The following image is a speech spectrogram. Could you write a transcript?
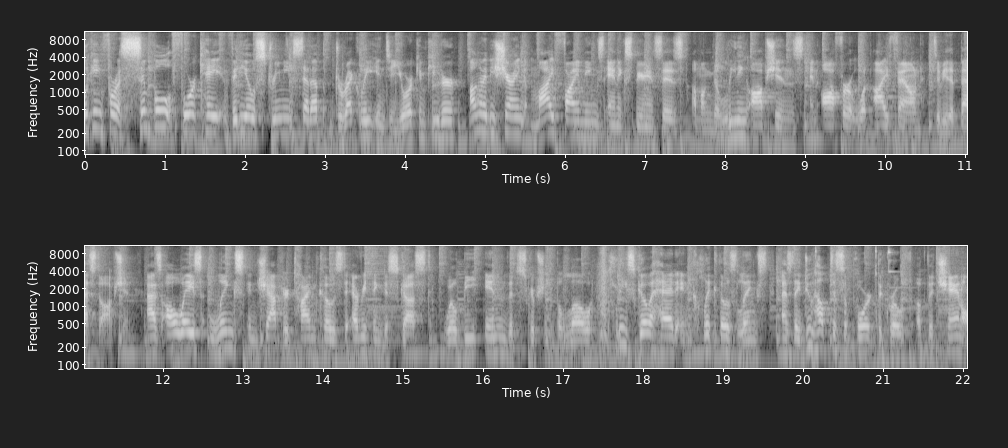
Looking for a simple 4K video streaming setup directly into your computer? I'm gonna be sharing my findings and experiences among the leading options and offer what I found to be the best option. As always, links and chapter time codes to everything discussed will be in the description below. Please go ahead and click those links as they do help to support the growth of the channel.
